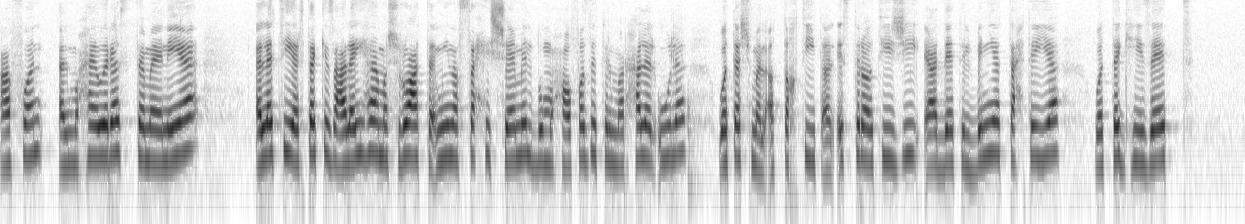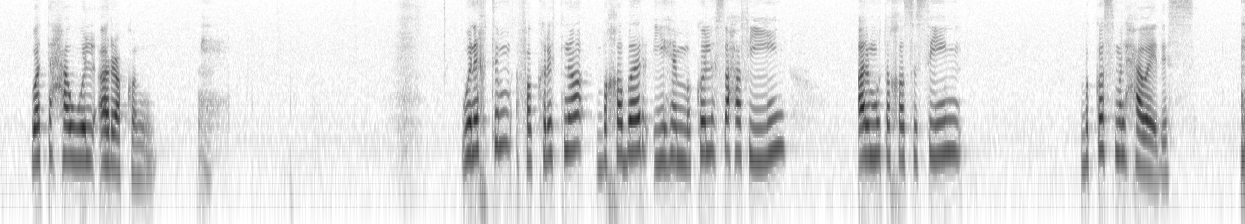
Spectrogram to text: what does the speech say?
عفوا المحاورة الثمانية التي يرتكز عليها مشروع التأمين الصحي الشامل بمحافظة المرحلة الأولى وتشمل التخطيط الاستراتيجي إعداد البنية التحتية والتجهيزات والتحول الرقمي. ونختم فقرتنا بخبر يهم كل الصحفيين المتخصصين بقسم الحوادث.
